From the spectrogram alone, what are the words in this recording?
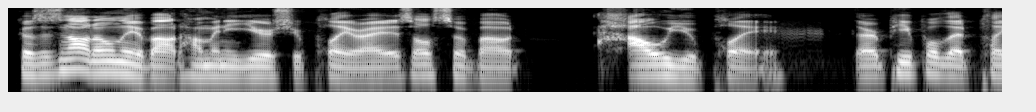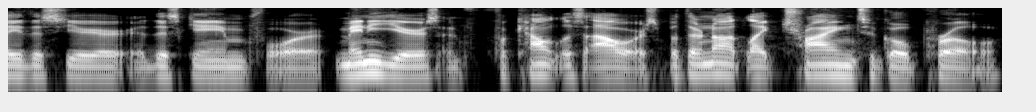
Because it's not only about how many years you play, right? It's also about how you play. There are people that play this year, this game for many years and for countless hours, but they're not like trying to go pro.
